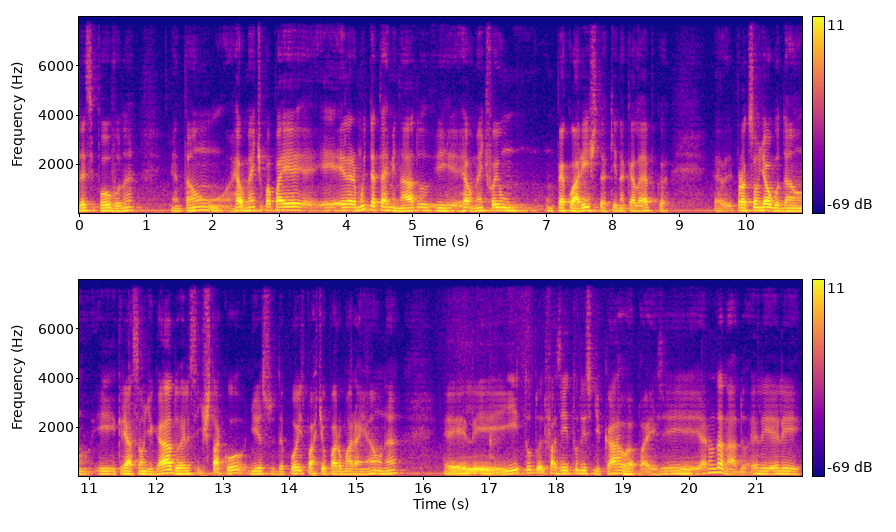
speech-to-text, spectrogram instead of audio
desse povo, né? Então, realmente o papai ele era muito determinado e realmente foi um, um pecuarista que naquela época, eh, produção de algodão e criação de gado, ele se destacou nisso. Depois partiu para o Maranhão, né? Ele e tudo ele fazia tudo isso de carro, rapaz, e era um danado. Ele ele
